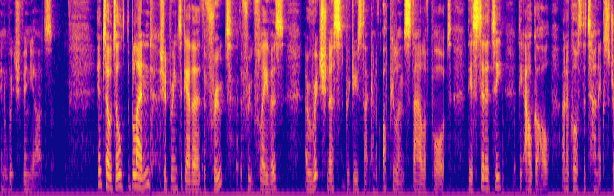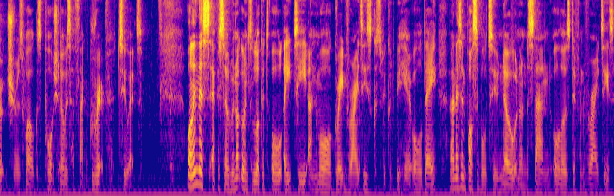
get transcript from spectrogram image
in which vineyards. In total, the blend should bring together the fruit, the fruit flavours, a richness to produce that kind of opulent style of port, the acidity, the alcohol, and of course the tannic structure as well, because port should always have that grip to it. Well, in this episode, we're not going to look at all 80 and more grape varieties because we could be here all day, and it's impossible to know and understand all those different varieties.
